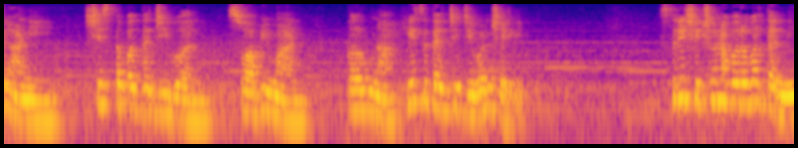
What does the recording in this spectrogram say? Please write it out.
राहणी शिस्तबद्ध जीवन स्वाभिमान करुणा हीच त्यांची जीवनशैली. स्त्री शिक्षणाबरोबर त्यांनी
